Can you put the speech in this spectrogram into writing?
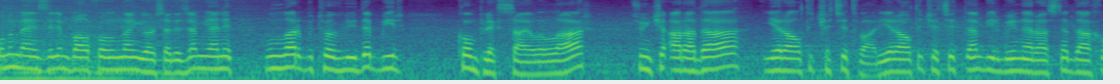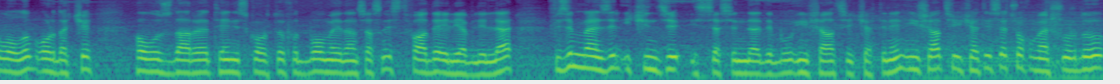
Onu mənzilin balkonundan göstərəcəm. Yəni bunlar bütövlükdə bir kompleks sayılırlar. Çünki arada yeraltı keçid var. Yeraltı keçiddən bir-birinin ərazisinə daxil olub oradakı hovuzları, tenis kortu, futbol meydançasını istifadə edə bilirlər. Bizim mənzil ikinci hissəsindədir bu inşaat şirkətinin. İnşaat şirkəti isə çox məşhurdur.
